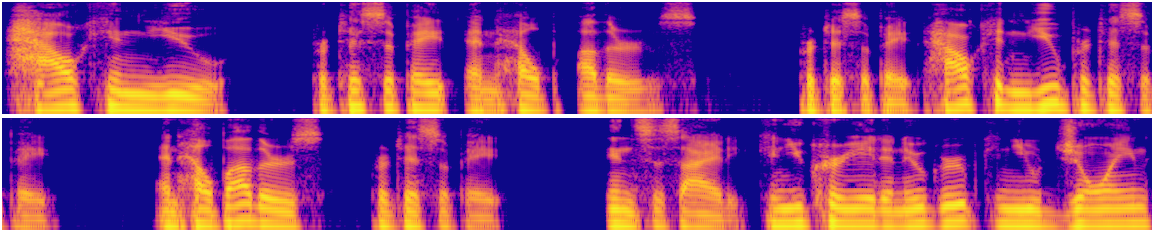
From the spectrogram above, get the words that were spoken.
How can you participate and help others participate? How can you participate and help others participate in society? Can you create a new group? Can you join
